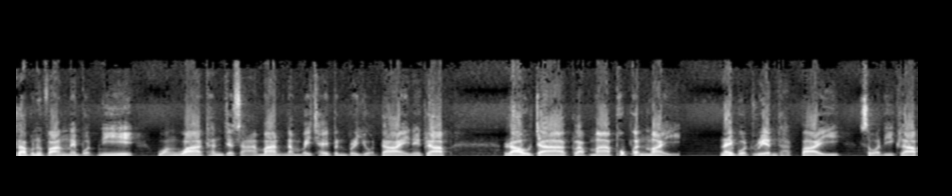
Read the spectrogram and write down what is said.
กลับมาฟังในบทนี้หวังว่าท่านจะสามารถนำไปใช้เป็นประโยชน์ได้นะครับ เราจะกลับมาพบกันใหม่ ในบทเรียนถัดไป สวัสดีครับ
